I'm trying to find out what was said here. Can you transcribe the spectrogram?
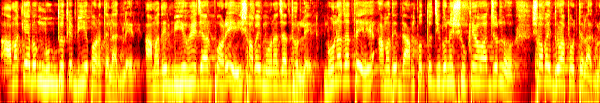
আমাকে এবং মুগ্ধকে বিয়ে পড়াতে লাগলেন। আমাদের বিয়ে হয়ে যাওয়ার পরেই সবাই মোনাজাত ধরলেন। মোনাজাতে আমাদের দাম্পত্য জীবনে সুখে হওয়ার জন্য সবাই দোয়া পড়তে লাগল।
